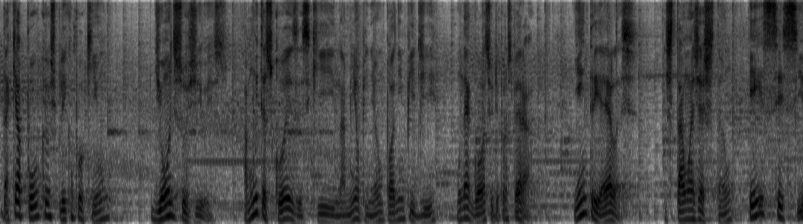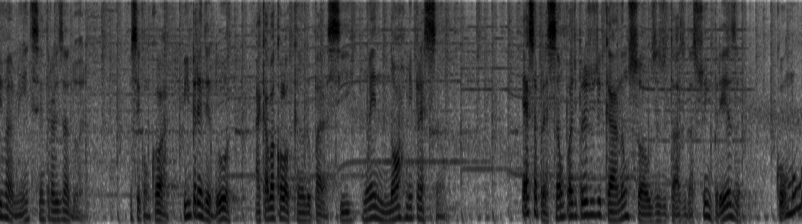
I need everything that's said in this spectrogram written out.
Daqui a pouco eu explico um pouquinho de onde surgiu isso. Há muitas coisas que, na minha opinião, podem impedir um negócio de prosperar. E entre elas está uma gestão excessivamente centralizadora. Você concorda? O empreendedor acaba colocando para si uma enorme pressão. Essa pressão pode prejudicar não só os resultados da sua empresa, como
